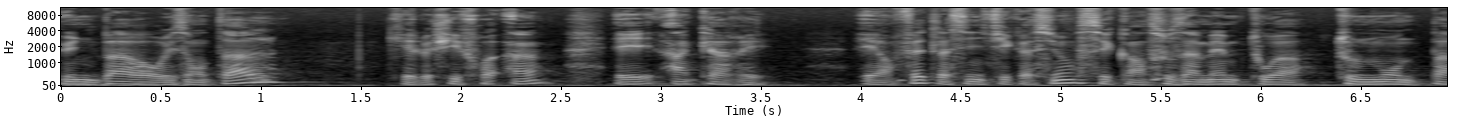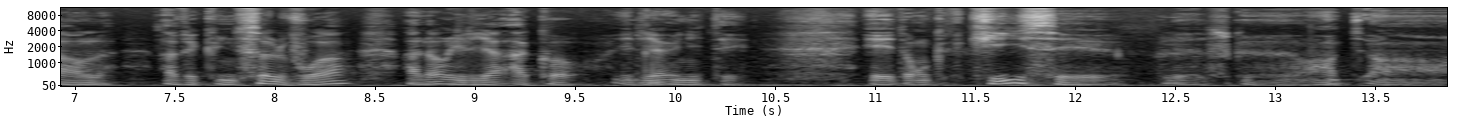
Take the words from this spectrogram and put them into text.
une barre horizontale, qui est le chiffre 1, et un carré. Et en fait, la signification, c'est quand sous un même toit, tout le monde parle avec une seule voix, alors il y a accord, il y a unité. Et donc, ki, c'est ce que en- en-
